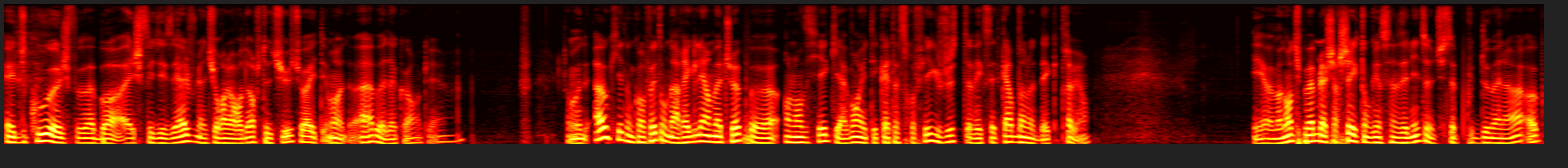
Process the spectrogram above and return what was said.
Et du coup, euh, je fais, ah bah, je fais des elfes, natural order, je te tue, tu vois. Et t'es en mode, ah bah d'accord, ok. En mode, ah ok, donc en fait, on a réglé un match-up euh, en entier qui avant était catastrophique, juste avec cette carte dans notre deck. Très bien. Et euh, maintenant, tu peux même la chercher avec ton Sun Zenith. Tu tapes coûte 2 mana, hop,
